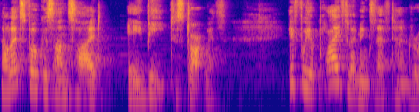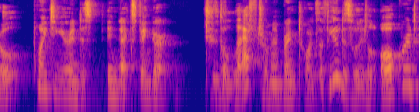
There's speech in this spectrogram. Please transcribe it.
Now let's focus on side AB to start with. If we apply Fleming's left-hand rule, pointing your index finger to the left, remembering towards the field is a little awkward,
